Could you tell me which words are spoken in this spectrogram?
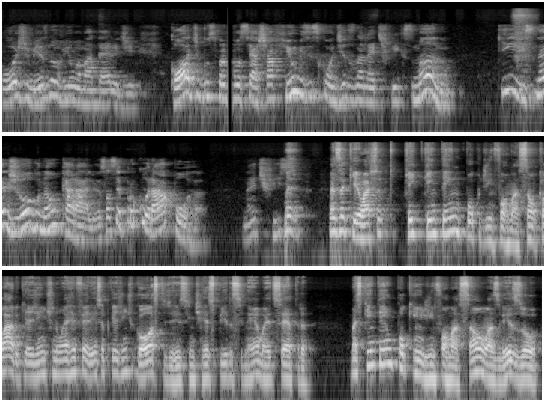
Hoje mesmo eu vi uma matéria de códigos para você achar filmes escondidos na Netflix. Mano, que isso não é jogo não, caralho. É só você procurar, porra. Não é difícil. Mas, mas aqui, eu acho que quem, tem um pouco de informação, claro que a gente não é referência porque a gente gosta de, a gente respira cinema, etc. Mas quem tem um pouquinho de informação, às vezes, ou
